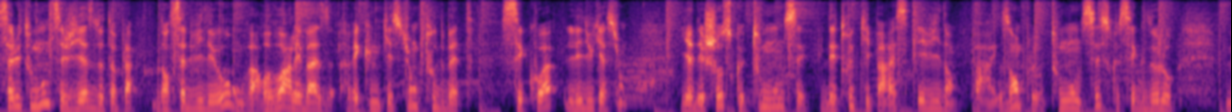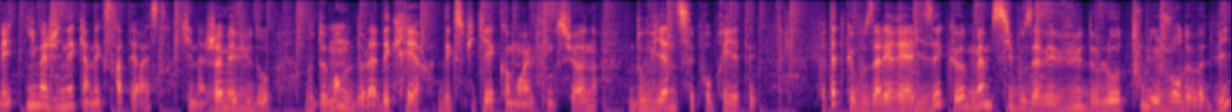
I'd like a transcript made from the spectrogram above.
Salut tout le monde, c'est JS de Topla. Dans cette vidéo, on va revoir les bases avec une question toute bête. C'est quoi l'éducation? Il y a des choses que tout le monde sait, des trucs qui paraissent évidents. Par exemple, tout le monde sait ce que c'est que de l'eau. Mais imaginez qu'un extraterrestre, qui n'a jamais vu d'eau, vous demande de la décrire, d'expliquer comment elle fonctionne, d'où viennent ses propriétés. Peut-être que vous allez réaliser que même si vous avez vu de l'eau tous les jours de votre vie,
